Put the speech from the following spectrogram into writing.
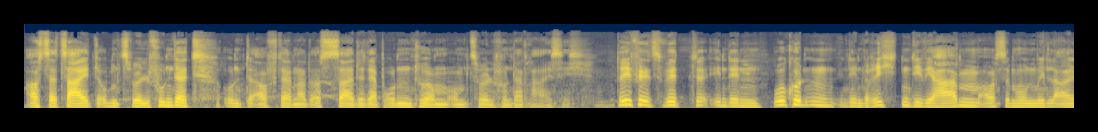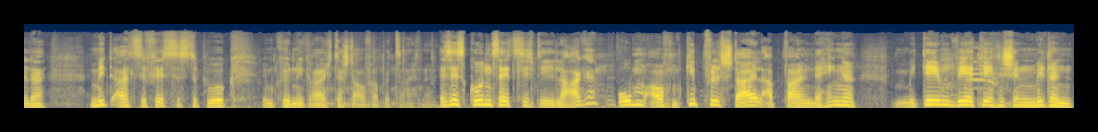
aus der Zeit um 1200 und auf der Nordostseite der Brunnenturm um 1230. Drefels wird in den Urkunden, in den Berichten, die wir haben aus dem hohen Mittelalter, mit als die festeste Burg im Königreich der Staufer bezeichnet. Es ist grundsätzlich die Lage, oben auf dem Gipfel steil abfallende Hänge mit den wehrtechnischen Mitteln,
